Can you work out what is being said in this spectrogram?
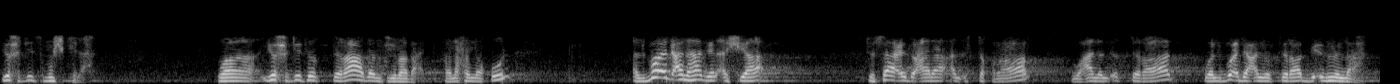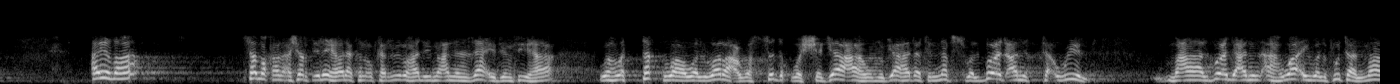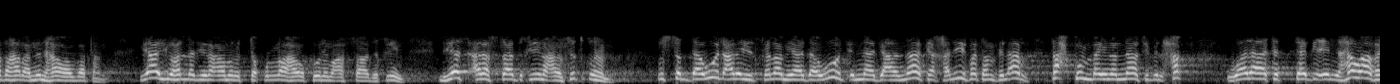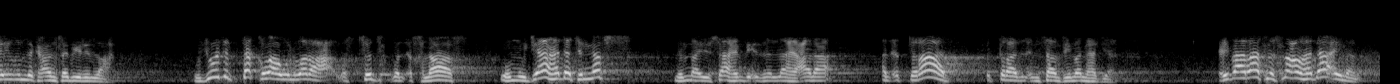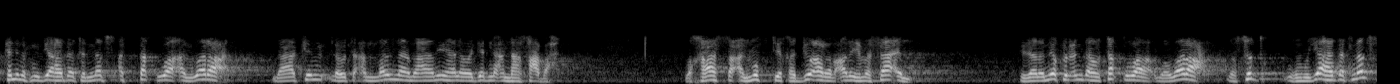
يحدث مشكلة ويحدث اضطرابا فيما بعد. فنحن نقول البعد عن هذه الأشياء تساعد على الاستقرار وعلى الاضطراد والبعد عن الاضطراد بإذن الله. أيضا سبق أن أشرت إليها ولكن أكررها لمعنى زائد فيها وهو التقوى والورع والصدق والشجاعة ومجاهدة النفس والبعد عن التأويل مع البعد عن الأهواء والفتن ما ظهر منها وبطن. يا أيها الذين آمنوا اتقوا الله وكونوا مع الصادقين. ليسأل الصادقين عن صدقهم. أستاذ داود عليه السلام يا داود إنا جعلناك خليفة في الأرض فاحكم بين الناس بالحق ولا تتبع الهوى فيضلك عن سبيل الله. وجود التقوى والورع والصدق والإخلاص ومجاهدة النفس مما يساهم بإذن الله على الاضطراد اضطراد الإنسان في منهجه. عبارات نسمعها دائما كلمة مجاهدة النفس التقوى الورع لكن لو تأملنا معانيها لوجدنا أنها صعبة. وخاصة المفتي قد يعرض عليه مسائل. إذا لم يكن عنده تقوى وورع وصدق ومجاهدة نفس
